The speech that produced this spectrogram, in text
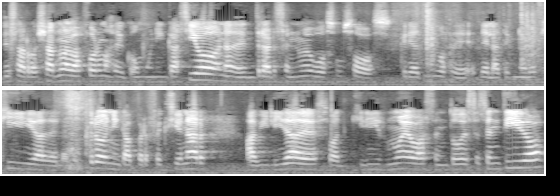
desarrollar nuevas formas de comunicación, adentrarse en nuevos usos creativos de, la tecnología, de la electrónica, perfeccionar habilidades o adquirir nuevas en todo ese sentido,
